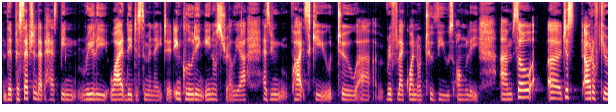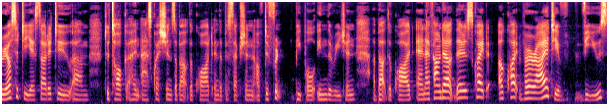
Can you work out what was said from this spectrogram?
the perception that has been really widely disseminated, including in Australia, has been quite skewed to uh, reflect one or two views only. Um, so uh, just out of curiosity, I started to um, to talk and ask questions about the Quad and the perception of different people in the region about the Quad, and I found out there's quite a quite variety of views,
